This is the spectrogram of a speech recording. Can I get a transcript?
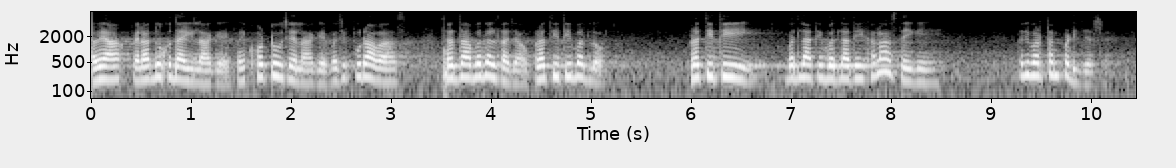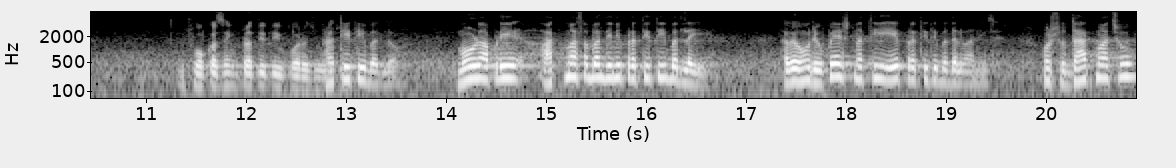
હવે આ પહેલાં દુઃખદાયી લાગે પછી ખોટું છે લાગે પછી પુરાવા શ્રદ્ધા બદલતા જાઓ પ્રતિથી બદલો. પ્રતિથી બદલાતી બદલાતી ખલાસ થઈ ગઈ. પછી વર્તન પડી જશે. ફોકસિંગ પ્રતિથી ઉપર જ પ્રતિથી બદલો. મૂળ આપણી આત્મા સંબંધીની પ્રતિથી બદલાઈએ. હવે હું રૂપેશ નથી એ પ્રતિથી બદલવાની છે. હું શુદ્ધાત્મા છું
